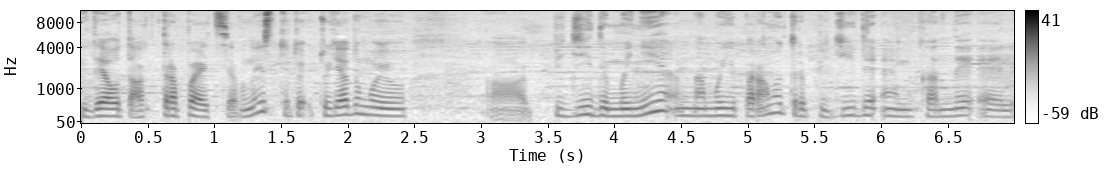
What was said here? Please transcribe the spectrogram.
іде отак, трапеція вниз, то, то я думаю, підійде мені, на мої параметри підійде М-ка, не Л.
